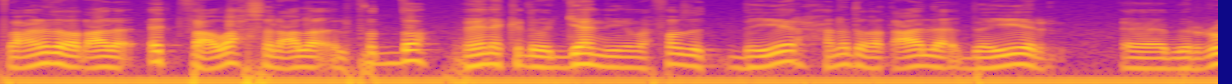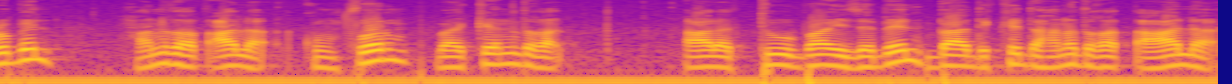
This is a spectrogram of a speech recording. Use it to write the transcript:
فهنضغط على ادفع واحصل على الفضة. فهنا كده وجهني لمحفظة بير هنضغط على بير آه بالروبل. هنضغط على confirm بعد كده نضغط على تو pay the bill بعد كده هنضغط على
